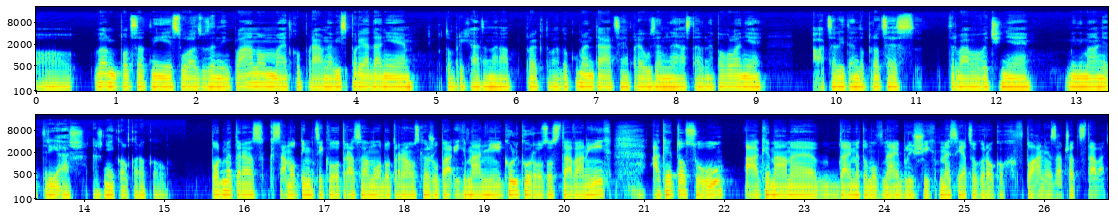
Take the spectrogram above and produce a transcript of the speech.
O, veľmi podstatný je súľad s územným plánom, majetkoprávne vysporiadanie, potom prichádza na rad projektová dokumentácia pre územné a stavebné povolenie a celý tento proces trvá vo väčšine minimálne 3 až, až niekoľko rokov. Poďme teraz k samotným cyklotrasám, lebo Trnavská župa ich má niekoľko rozostávaných. Aké to sú a aké máme, dajme tomu, v najbližších mesiacoch, rokoch v pláne začať stavať?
